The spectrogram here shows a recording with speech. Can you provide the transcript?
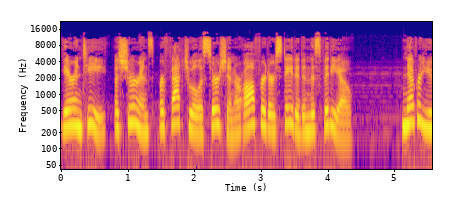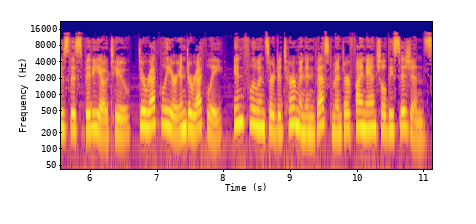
guarantee, assurance, or factual assertion are offered or stated in this video. Never use this video to, directly or indirectly, influence or determine investment or financial decisions.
